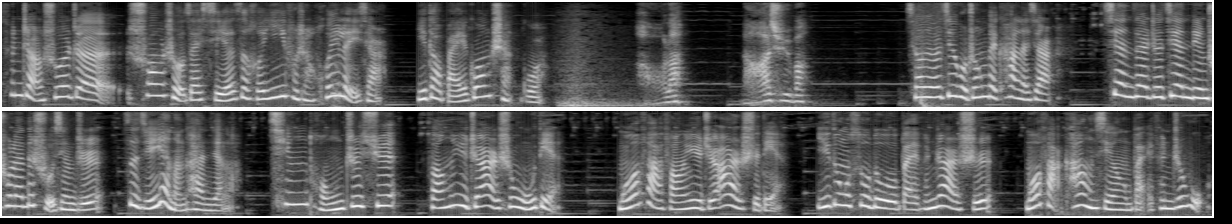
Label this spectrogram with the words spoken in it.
村长说着，双手在鞋子和衣服上挥了一下，一道白光闪过。好了，拿去吧。逍遥接过装备看了下，现在这鉴定出来的属性值自己也能看见了：青铜之靴，防御值二十五点。魔法防御值二十点，移动速度百分之二十，魔法抗性百分之五，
